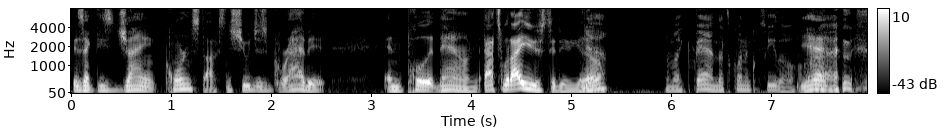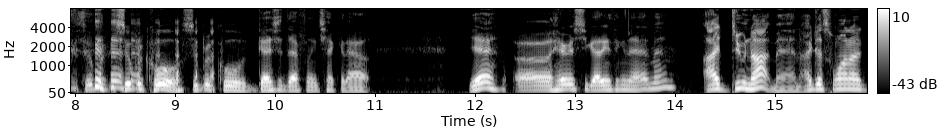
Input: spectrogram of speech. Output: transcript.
is like these giant corn stalks, and she would just grab it and pull it down. That's what I used to do. You know. Yeah. I'm like, bam, that's going to cocido. Yeah. Alright. super super cool super cool you guys should definitely check it out yeah uh harris you got anything to add man I do not, man. I just want a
